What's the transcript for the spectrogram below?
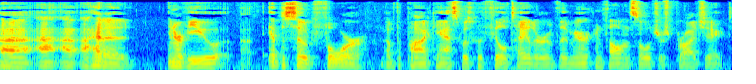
uh, I, I had a interview, uh, episode four of the podcast was with Phil Taylor of the American Fallen Soldiers Project,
